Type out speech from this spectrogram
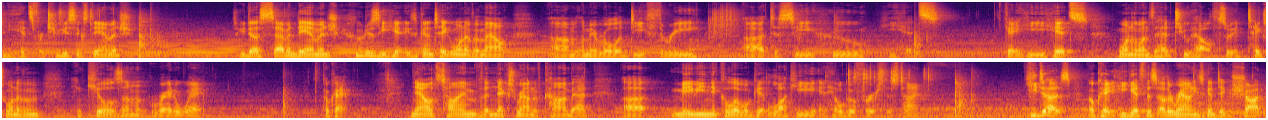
And he hits for 2d6 damage. He does 7 damage. Who does he hit? He's going to take one of them out. Um, let me roll a d3 uh, to see who he hits. Okay, he hits one of the ones that had 2 health. So he takes one of them and kills them right away. Okay. Now it's time for the next round of combat. Uh, maybe Nikola will get lucky and he'll go first this time. He does. Okay, he gets this other round. He's going to take a shot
